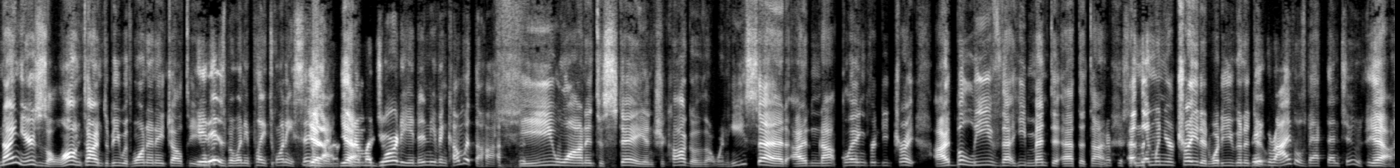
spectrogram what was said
Nine years is a long time to be with one NHL team. It is, but when he played 26, yeah, and, yeah. a majority, it didn't even come with the Hawks. He wanted to stay in Chicago, though. When he said, I'm not playing for Detroit, I believe that he meant it at the time. 100%. And then when you're traded, what are you going to do? Big rivals back then, too. Yeah,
